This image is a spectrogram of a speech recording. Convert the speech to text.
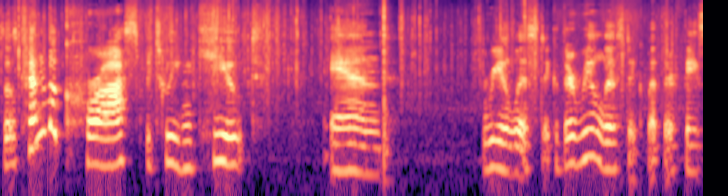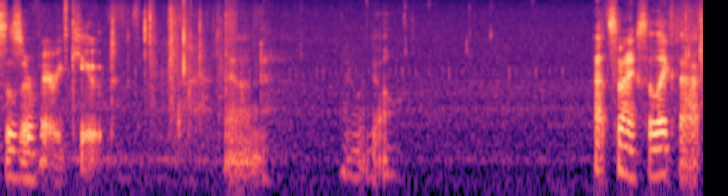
So it's kind of a cross between cute and realistic. They're realistic, but their faces are very cute. And there we go. That's nice. I like that.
